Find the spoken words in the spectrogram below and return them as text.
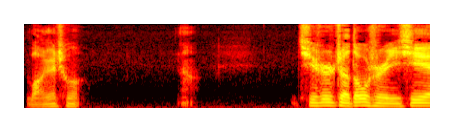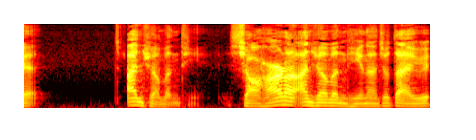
网约车啊，其实这都是一些安全问题。小孩的安全问题呢，就在于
